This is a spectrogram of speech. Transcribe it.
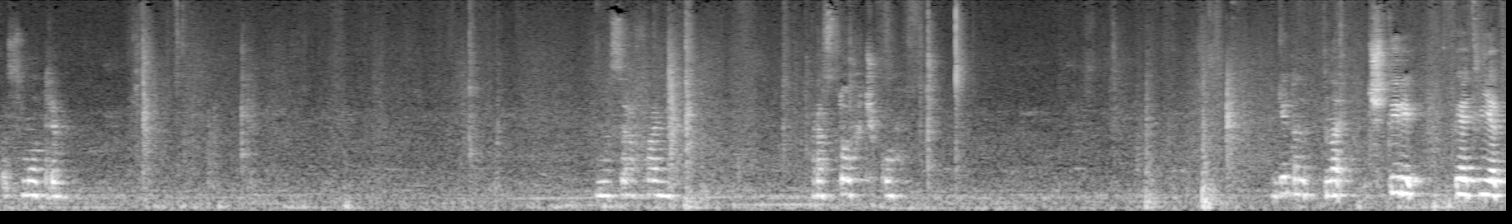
Посмотрим. на сарафане ростовочку. Где-то на 4-5 лет.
